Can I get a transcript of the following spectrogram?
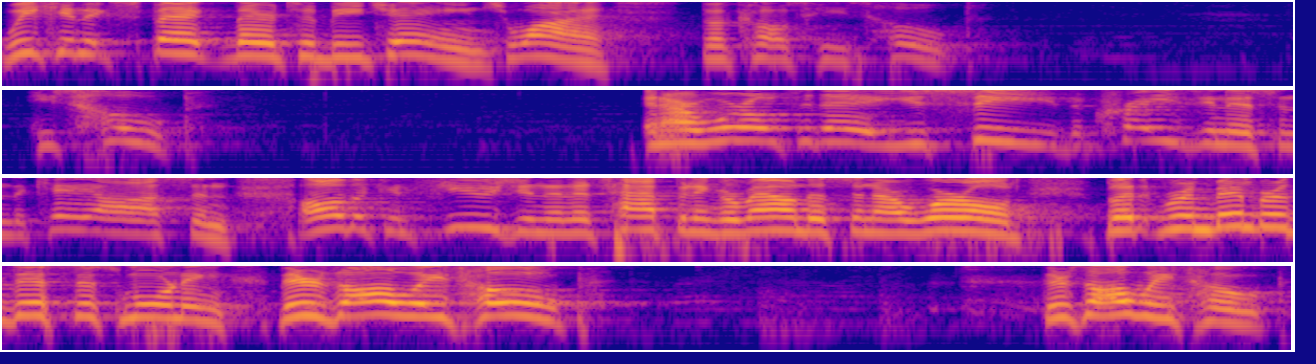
we can expect there to be change. Why? Because he's hope. He's hope. In our world today, you see the craziness and the chaos and all the confusion that is happening around us in our world. But remember this this morning there's always hope. There's always hope.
